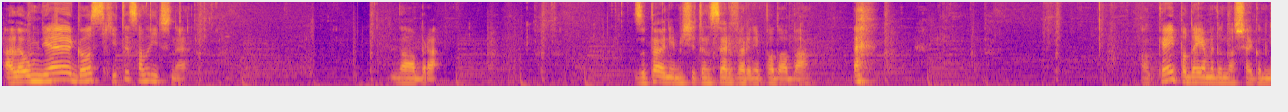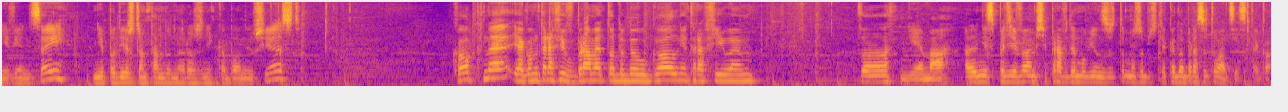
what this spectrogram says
ale u mnie ghost hity są liczne. Dobra. Zupełnie mi się ten serwer nie podoba. Ok, podajemy do naszego mniej więcej. Nie podjeżdżam tam do narożnika, bo on już jest. Kopnę. Jakbym trafił w bramę, to by był gol. Nie trafiłem. To nie ma. Ale nie spodziewałem się, prawdę mówiąc, że to może być taka dobra sytuacja z tego.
